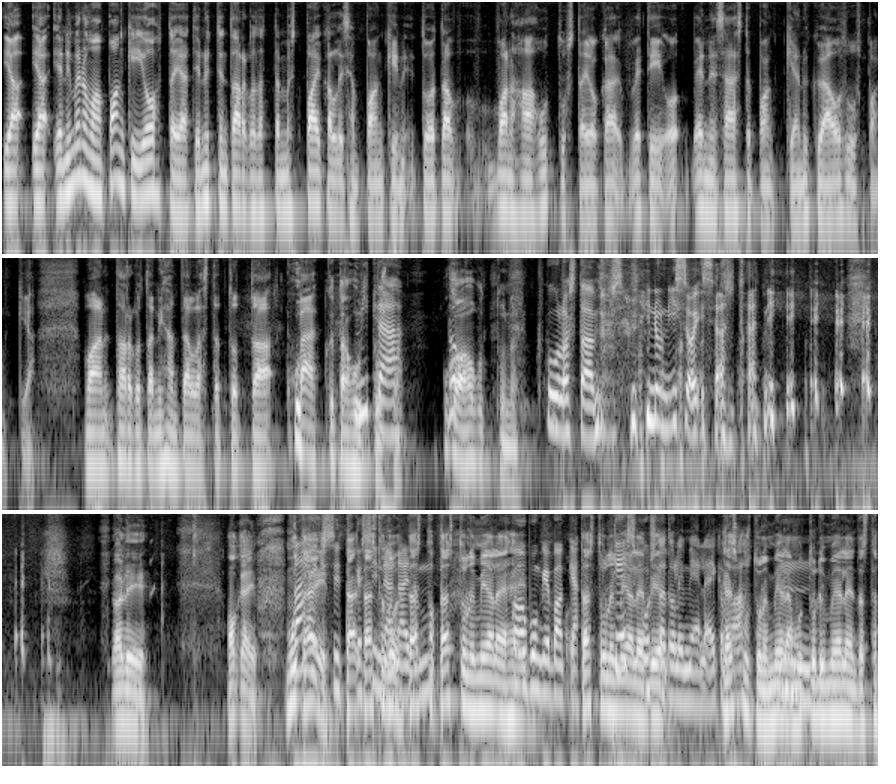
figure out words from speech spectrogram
Ja, ja, ja nimenomaan pankin johtajat, ja nyt en tarkoita tämmöistä paikallisen pankin tuota vanhaa huttusta, joka veti ennen säästöpankkia, nykyään osuuspankkia, vaan tarkoitan ihan tällaista tota, Hut, pää, huttusta? Mitä? Kuka No- on huttunen? Kuulostaa myös minun isoisältäni. No niin. Okei, mutta hei, tä, tästä, tuli, tästä, mu- tästä tuli mieleen, hei, tästä tuli Keskusta mieleen, vielä- tuli mieleen, eikö Keskusta vaan? tuli mieleen, Mm. mutta tuli mieleen tästä,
